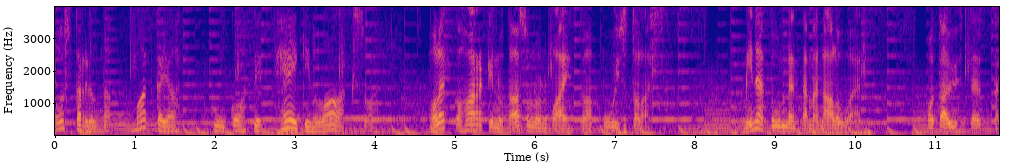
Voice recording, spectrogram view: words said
Ostarilta matka jatkuu kohti Heikin laaksoa. Oletko harkinnut asunnonvaihtoa Puistolassa? Minä tunnen tämän alueen. Ota yhteyttä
